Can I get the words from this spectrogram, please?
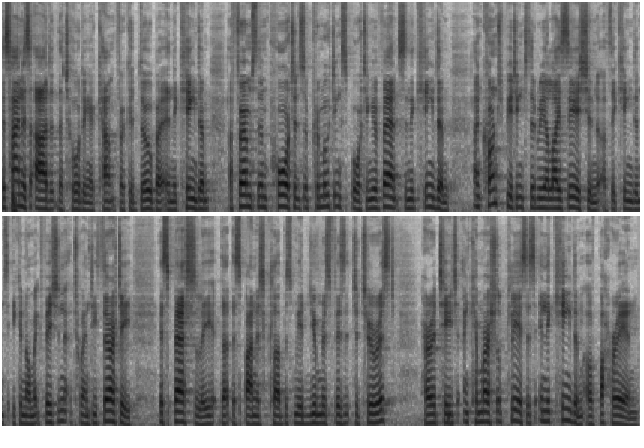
His Highness added that holding a camp for Qurdoba in the kingdom affirms the importance of promoting sporting events in the kingdom and contributing to the realisation of the kingdom's economic vision 2030, especially that the Spanish club has made numerous visits to tourist, heritage and commercial places in the kingdom of Bahrain.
